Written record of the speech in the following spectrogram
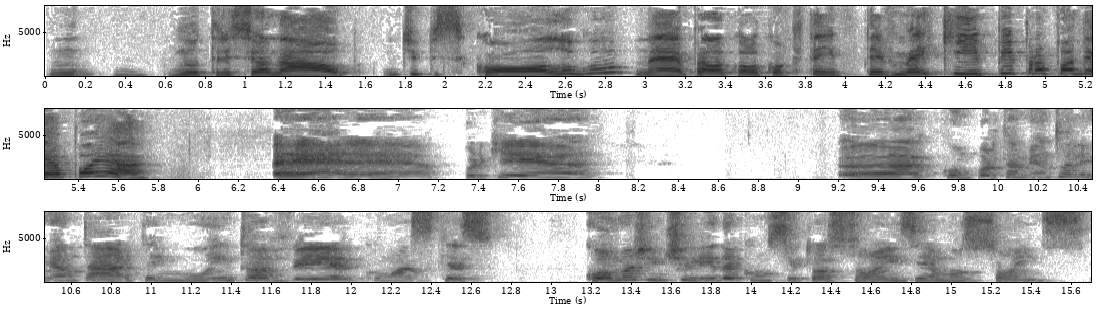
nu- nutricional de psicólogo, né? Ela colocou que te- teve uma equipe para poder apoiar. É, é, porque ah, comportamento alimentar tem muito a ver com as que... como a gente lida com situações e emoções.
